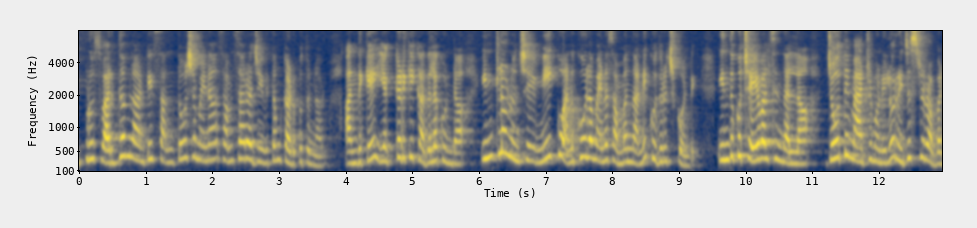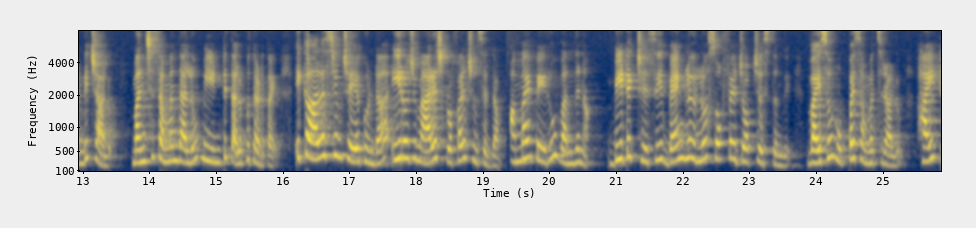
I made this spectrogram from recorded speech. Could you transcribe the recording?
ఇప్పుడు స్వర్గం లాంటి సంతోషమైన సంసార జీవితం గడుపుతున్నారు. అందుకే ఎక్కడికి కదలకుండా ఇంట్లో నుంచే మీకు అనుకూలమైన సంబంధాన్ని కుదుర్చుకోండి. ఇందుకు చేయవలసిందల్లా జ్యోతి మ్యాట్రిమోనిలో రిజిస్టర్ అవ్వండి చాలు. మంచి సంబంధాలు మీ ఇంటి తలుపు తడతాయి. ఇక ఆలస్యం చేయకుండా ఈరోజు మ్యారేజ్ ప్రొఫైల్ చూసేద్దాం. అమ్మాయి పేరు వందన. బీటెక్ చేసి బెంగళూరులో సాఫ్ట్వేర్ జాబ్ చేస్తుంది. వయసు ముప్పై సంవత్సరాలు. హైట్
